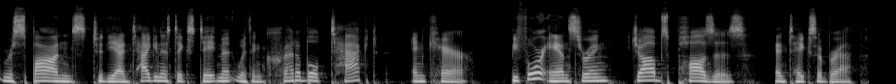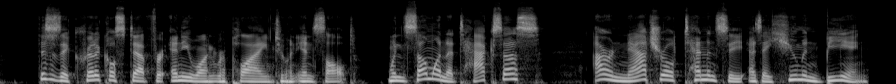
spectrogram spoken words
responds to the antagonistic statement with incredible tact and care. Before answering, Jobs pauses and takes a breath. This is a critical step for anyone replying to an insult. When someone attacks us, our natural tendency as a human being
